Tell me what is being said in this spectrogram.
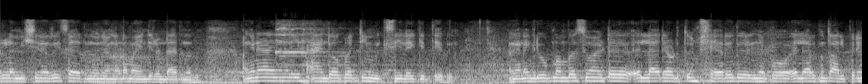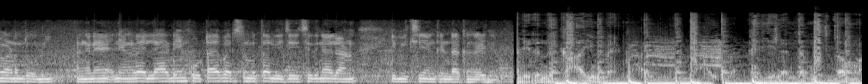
ഉള്ള മെഷീനറീസ് ആയിരുന്നു ഞങ്ങളുടെ മൈൻഡിൽ ഉണ്ടായിരുന്നത്. അങ്ങനെയാണ് ഞങ്ങൾ ഈ ഹാൻഡ് ഓപ്പറേറ്റിംഗ് മിക്സിയിലേക്ക് എത്തിയത്. അങ്ങനെ ഗ്രൂപ്പ് മെമ്പേഴ്സുമായിട്ട് എല്ലാവരുടെ അടുത്തും ഷെയർ ചെയ്ത് കഴിഞ്ഞപ്പോൾ എല്ലാവർക്കും താല്പര്യമാണെന്ന് തോന്നി. അങ്ങനെ ഞങ്ങളുടെ എല്ലാവരുടെയും കൂട്ടായ പരിശ്രമത്താൽ വിജയിച്ചതിനാലാണ് ഈ മിക്സി ഞങ്ങൾക്ക് ഉണ്ടാക്കാൻ കഴിഞ്ഞത്. കയ്യിലെന്റെ മുത്തമ്മ?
